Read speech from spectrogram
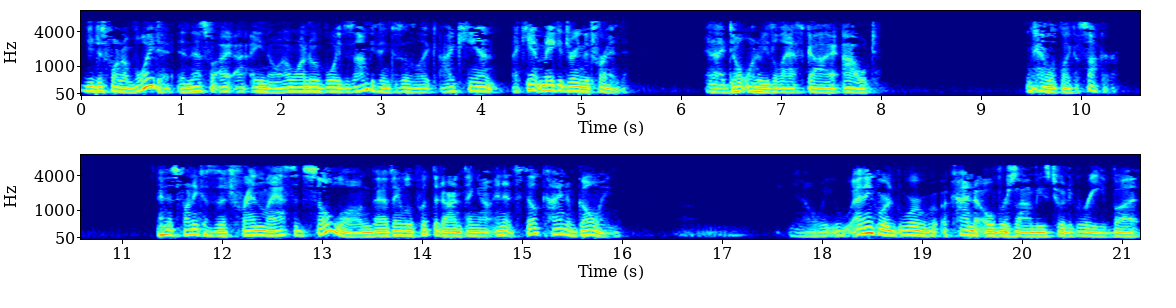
you just want to avoid it, and that's why I, I you know I wanted to avoid the zombie thing because I was like I can't I can't make it during the trend, and I don't want to be the last guy out and kind of look like a sucker. And it's funny because the trend lasted so long that I was able to put the darn thing out, and it's still kind of going. Um, you know, we, I think we're we're kind of over zombies to a degree, but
